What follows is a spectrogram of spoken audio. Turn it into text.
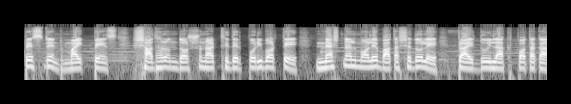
প্রেসিডেন্ট মাইক পেন্স। সাধারণ দর্শনার্থীদের পরিবর্তে ন্যাশনাল মলে বাতাসে দোলে প্রায় দুই লাখ পতাকা।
